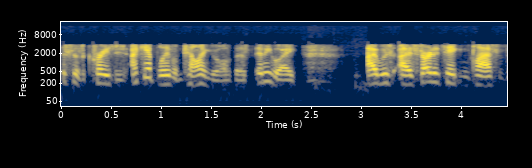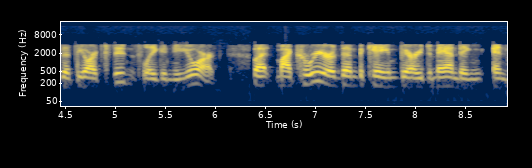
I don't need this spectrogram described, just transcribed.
This is crazy. I can't believe I'm telling you all this. Anyway, I was I started taking classes at the Art Students League in New York, but my career then became very demanding, and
